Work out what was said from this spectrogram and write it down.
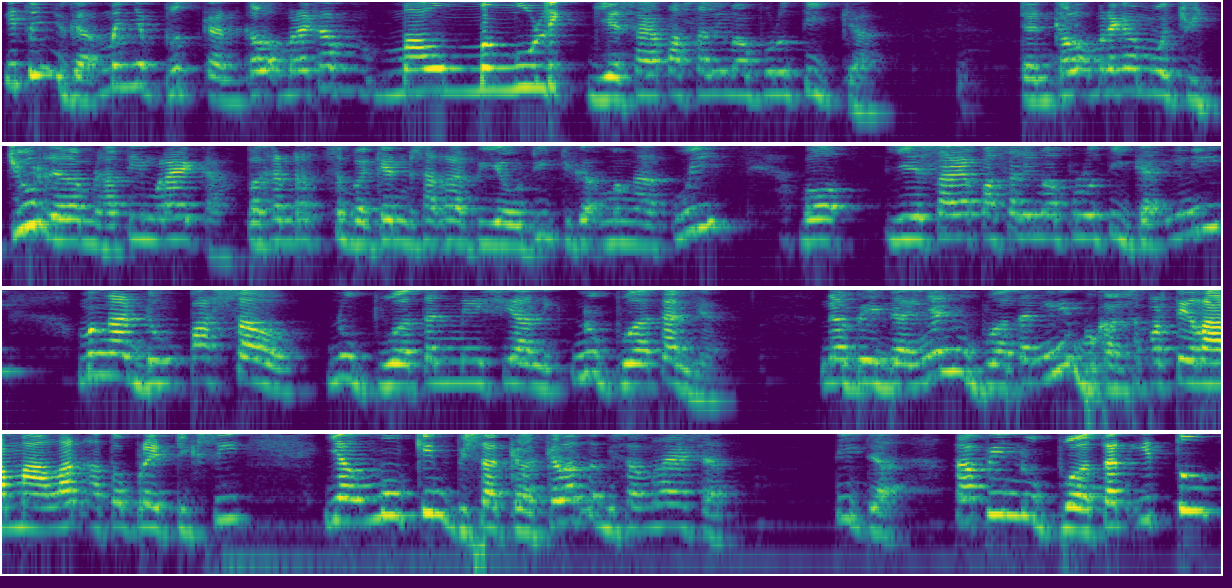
itu juga menyebutkan kalau mereka mau mengulik Yesaya pasal 53 dan kalau mereka mau jujur dalam hati mereka, bahkan sebagian besar Rabi Yahudi juga mengakui bahwa Yesaya pasal 53 ini mengandung pasal nubuatan mesianik, nubuatan ya. Nah bedanya nubuatan ini bukan seperti ramalan atau prediksi yang mungkin bisa gagal atau bisa meleset. Tidak, tapi nubuatan itu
